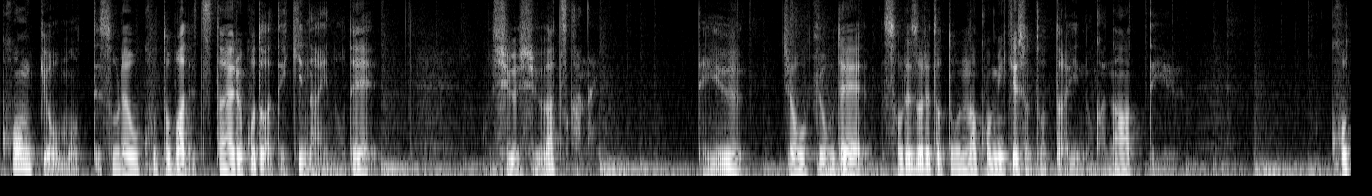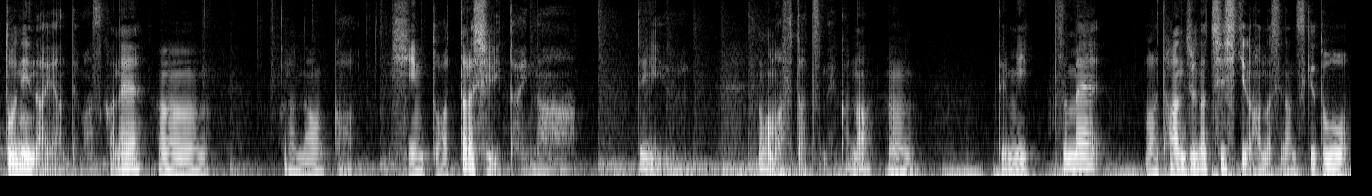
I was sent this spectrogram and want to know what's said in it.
根拠を持ってそれを言葉で伝えることができないので収集がつかない。っていう状況でそれぞれとどんなコミュニケーション取ったらいいのかなっていう。ことに悩んでますかね。うん、だからなんかヒントあったら知りたいなっていうのがまあ2つ目かな。うん、で3つ目は単純な知識の話なんですけど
